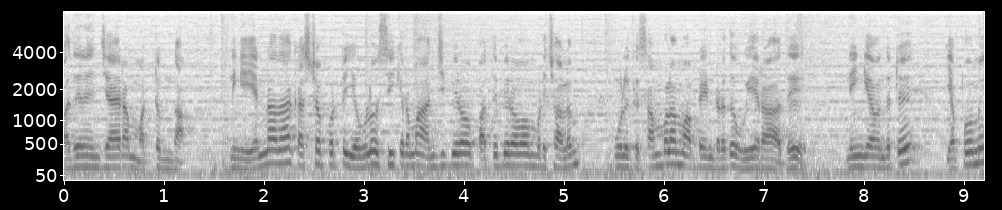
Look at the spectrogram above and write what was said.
பதினஞ்சாயிரம் மட்டும்தான். நீங்கள் என்ன தான் கஷ்டப்பட்டு எவ்வளோ சீக்கிரமாக அஞ்சு பீரோ பத்து பீரோவாக முடித்தாலும் உங்களுக்கு சம்பளம் அப்படின்றது உயராது. நீங்கள் வந்துட்டு எப்போவுமே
